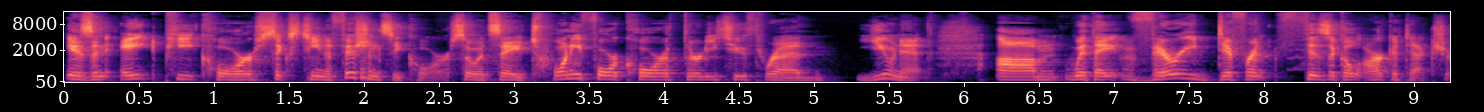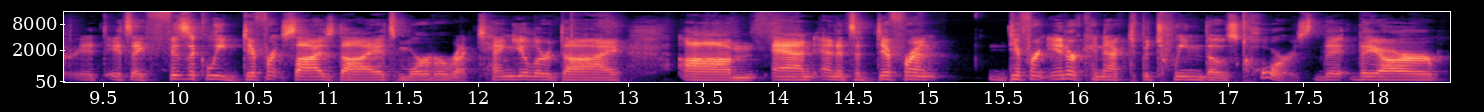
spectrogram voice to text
is an 8P core, 16 efficiency core. So it's a 24 core, 32 thread unit. Um, with a very different physical architecture. It, it's a physically different size die. It's more of a rectangular die, um, and and it's a different different interconnect between those cores. They, they are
